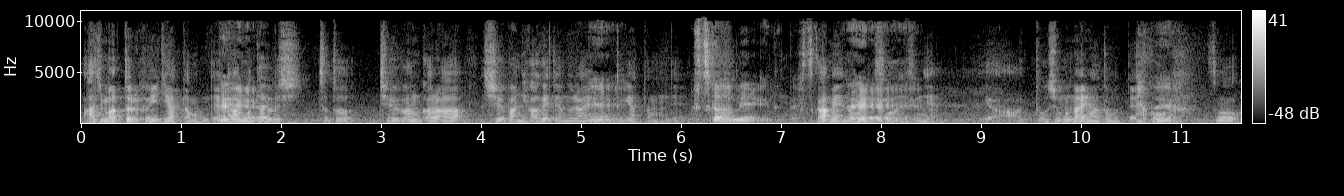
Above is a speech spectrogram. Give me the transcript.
始まっとる雰囲気やったもんで、ええ。あもうだいぶしちょっと中盤から終盤にかけてぐらいの時やったもんで、え2日目だったよ2日目の、ええ。そうですね。いやーどうしようもないなと思って。こう、ええその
